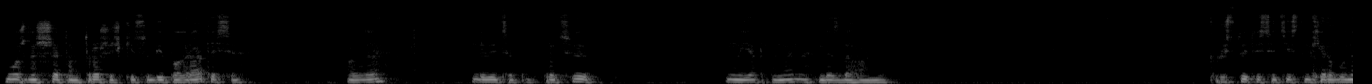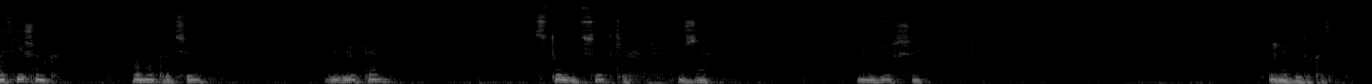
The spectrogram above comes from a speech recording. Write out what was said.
Можна ще там трошечки собі погратися. Але, дивіться, працює, ну, як на мене, бездоганно. Користуйтеся тістом Хірабуна Фішинг. Воно працює. І глютен 100% вже не гірше. Не буду казати.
